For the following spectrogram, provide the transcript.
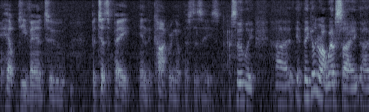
help Jeevan to participate in the conquering of this disease? Absolutely. Uh, if they go to our website, uh,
